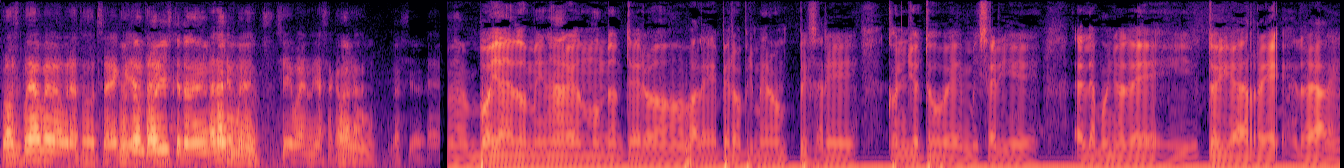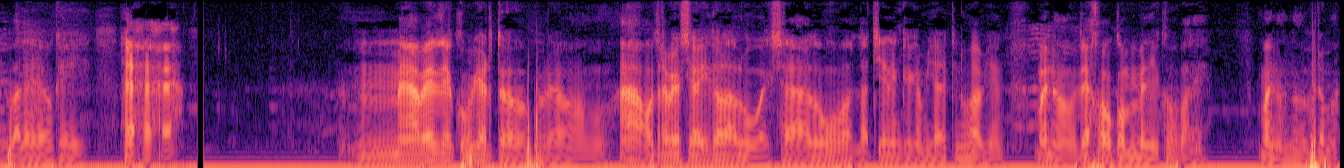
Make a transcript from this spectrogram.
Però els podeu veure tots, eh? No ja t'enrotllis, que tenim pocs minuts. Sí, bueno, ya se acabará. Bueno, gràcies. Eh, Voy a dominar el mundo entero, ¿vale? Pero primero empezaré con YouTube, mi serie El demonio de historias re- reales, ¿vale? Ok. Jejeje. Me habéis descubierto, pero... Ah, otra vez se ha ido la luz. Esa luz la tienen que cambiar, que no va bien. Bueno, dejo con médico, ¿vale? Bueno, no, es broma.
